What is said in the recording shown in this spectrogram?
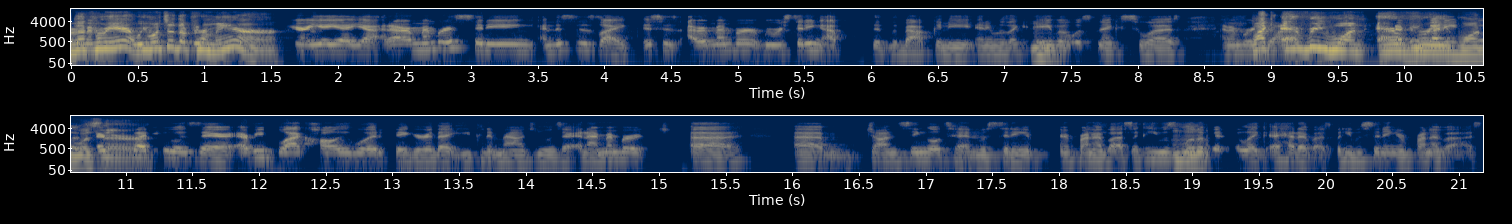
the premiere. We went to the premiere. Yeah, yeah, yeah. And I remember sitting, and this is like, this is. I remember we were sitting up the, the balcony, and it was like mm. Ava was next to us. I remember like John, everyone, everyone was there. Everybody was there. Every Black Hollywood figure that you can imagine was there. And I remember uh, um, John Singleton was sitting in front of us. Like he was mm-hmm. a little mm-hmm. bit like ahead of us, but he was sitting in front of us.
